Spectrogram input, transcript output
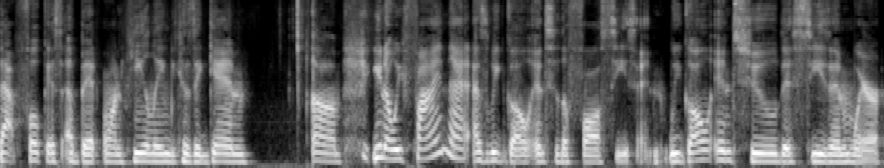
that focus a bit on healing because again, um, you know, we find that as we go into the fall season, we go into this season where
